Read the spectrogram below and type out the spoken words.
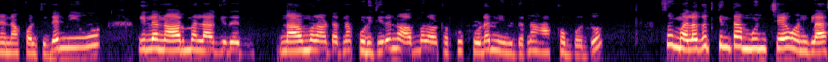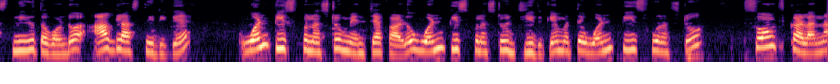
ನೆನಾಕೊಳ್ತಿದ್ದೆ. ನೀವು ಇಲ್ಲ ನಾರ್ಮಲ್ ಆಗಿದೆ ನಾರ್ಮಲ್ ವಾಟರ್ನ ಕುಡಿದಿರೋ ನಾರ್ಮಲ್ ವಾಟರ್ಗೂ ಕೂಡ ನೀವು ಇದನ್ನ ಹಾಕೋಬಹುದು ಸೊ ಮಲಗೋದಕ್ಕಿಂತ ಮುಂಚೆ ಒಂದು ಗ್ಲಾಸ್ ನೀರು ತಗೊಂಡು ಆ ಗ್ಲಾಸ್ ನೀರಿಗೆ ಒನ್ ಟೀ ಸ್ಪೂನಷ್ಟು ಮೆಂತ್ಯ ಕಾಳು ಒನ್ ಟೀ ಸ್ಪೂನಷ್ಟು ಜೀರಿಗೆ ಮತ್ತೆ ಒನ್ ಟೀ ಸ್ಪೂನ್ ಅಷ್ಟು ಸೋಂಫ್ ಕಾಳನ್ನ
